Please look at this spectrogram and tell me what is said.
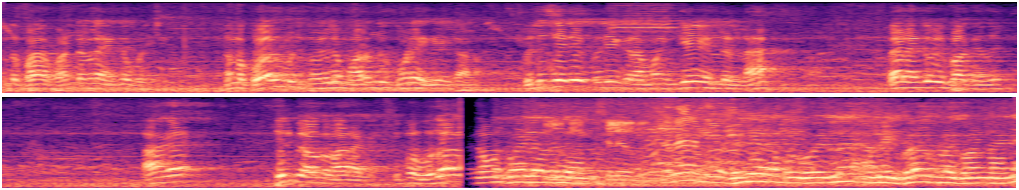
இந்த ப ஃபண்டெல்லாம் எங்கே போச்சு? நம்ம கோயம்புத்தூர் தொகுதியில் மருந்து கூட எங்கேயும் காணும். விழிச்சேரியே பெரிய கிராமம். இங்கேயே இல்லைன்னா வேற எங்க போய் பார்க்குது ஆக திருப்பி அவங்க வராங்க. இப்ப உதாரணம் கோயில்ல கோயில்ல அன்னைக்கு வேலுமலைக்கு வந்தாங்க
